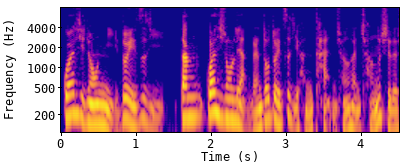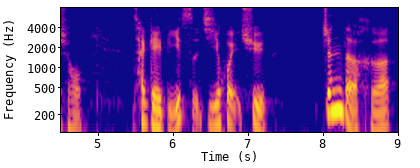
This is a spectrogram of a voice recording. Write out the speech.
关系中你对自己，当关系中两个人都对自己很坦诚、很诚实的时候，才给彼此机会去真的和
